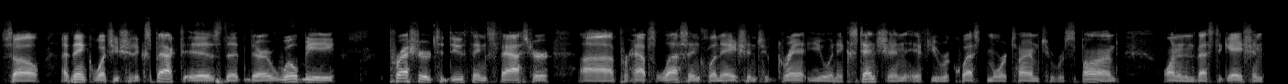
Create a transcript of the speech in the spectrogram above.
So I think what you should expect is that there will be pressure to do things faster, uh, perhaps less inclination to grant you an extension if you request more time to respond on an investigation.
